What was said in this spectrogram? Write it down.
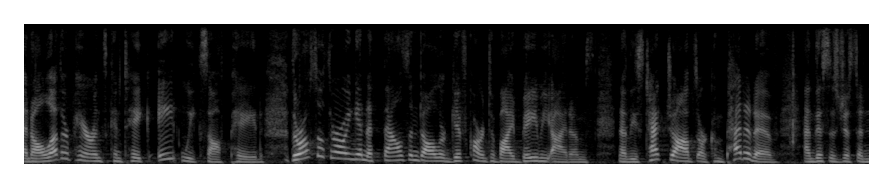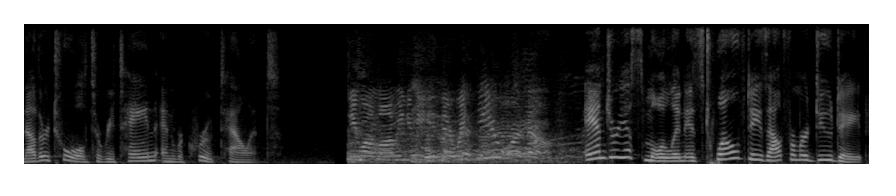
and all other parents can take eight weeks off paid. They're also throwing in a $1,000 gift card to buy baby items. Now, these tech jobs are competitive, and this is just another tool to retain and recruit talent. Do you want mommy to be in there with you or no? Andrea Smolin is 12 days out from her due date.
